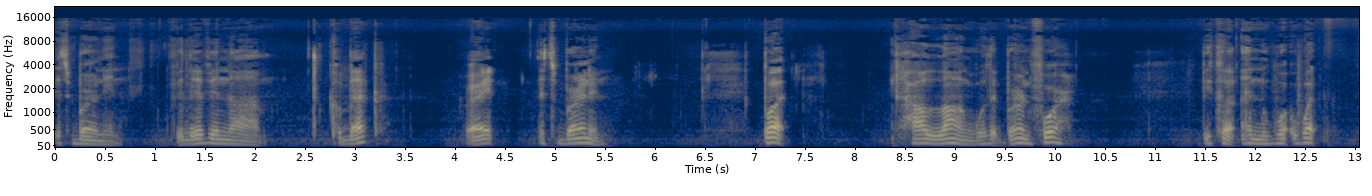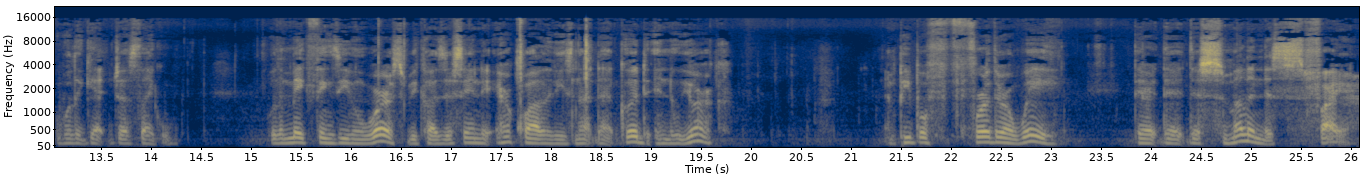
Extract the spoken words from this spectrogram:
it's burning. If you live in um, Quebec, right, it's burning. But how long will it burn for? Because and what what will it get just like will it make things even worse because they're saying the air quality is not that good in New York. And people f- further away they're they're they're smelling this fire.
